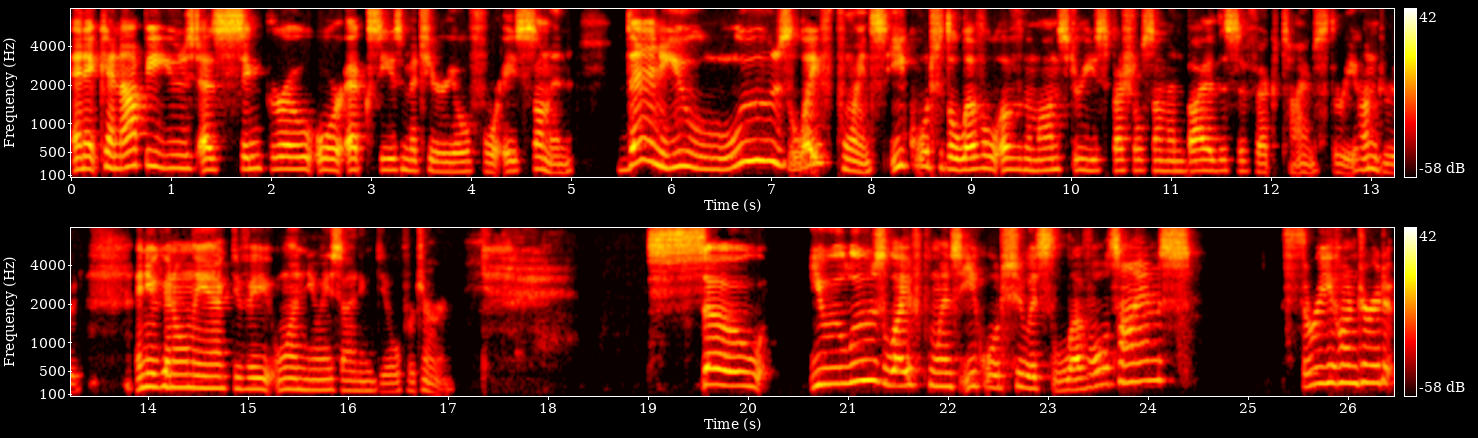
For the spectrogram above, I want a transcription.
and it cannot be used as synchro or Xyz material for a summon. Then you lose life points equal to the level of the monster you special summon by this effect times 300. And you can only activate one UA signing deal per turn. So you lose life points equal to its level times 300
